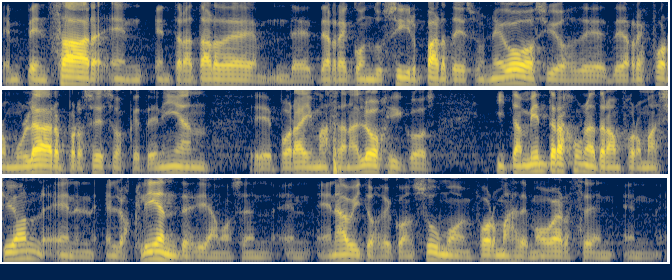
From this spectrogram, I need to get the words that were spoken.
en, pensar, en, tratar de, reconducir parte de sus negocios, de, reformular procesos que tenían eh, por ahí más analógicos y también trajo una transformación en, los clientes, digamos, en, hábitos de consumo, en formas de moverse, en,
